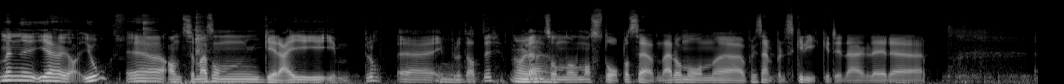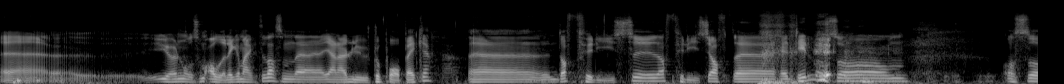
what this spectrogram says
men jeg, jo. Jeg anser meg sånn grei i impro. Eh, improteater. Oh, ja, ja. Men sånn når man står på scenen der, og noen uh, for f.eks. skriker til deg, eller gjør noe som alle legger merke til, da, som det gjerne er lurt å påpeke, da, fryser, da fryser jeg ofte helt til, og så og så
